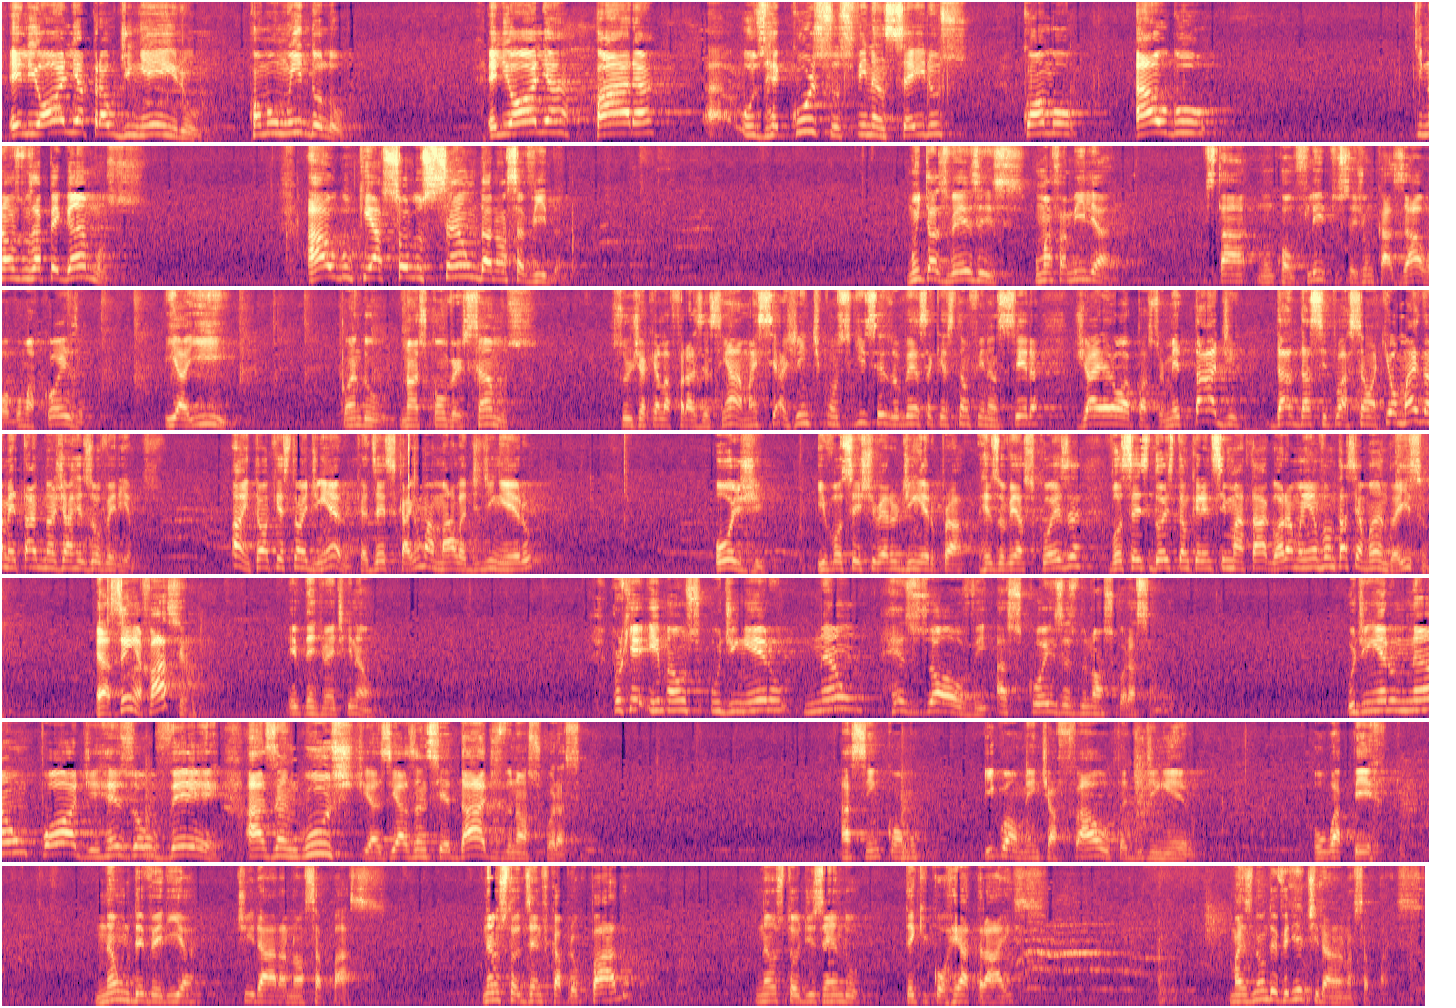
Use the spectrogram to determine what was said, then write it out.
ele olha para o dinheiro como um ídolo, ele olha para uh, os recursos financeiros como algo que nós nos apegamos, algo que é a solução da nossa vida. Muitas vezes, uma família está num conflito, seja um casal, alguma coisa, e aí, quando nós conversamos surge aquela frase assim: ah, mas se a gente conseguisse resolver essa questão financeira, já era, ó, pastor, metade da, da situação aqui, ou mais da metade, nós já resolveríamos. Ah, então a questão é dinheiro? Quer dizer, se caiu uma mala de dinheiro hoje e vocês tiveram dinheiro para resolver as coisas, vocês dois estão querendo se matar agora, amanhã vão estar se amando, é isso? É assim? É fácil? Evidentemente que não. Porque, irmãos, o dinheiro não resolve as coisas do nosso coração. O dinheiro não pode resolver as angústias e as ansiedades do nosso coração. Assim como, igualmente, a falta de dinheiro ou o aperto não deveria tirar a nossa paz. Não estou dizendo ficar preocupado, não estou dizendo ter que correr atrás, mas não deveria tirar a nossa paz.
